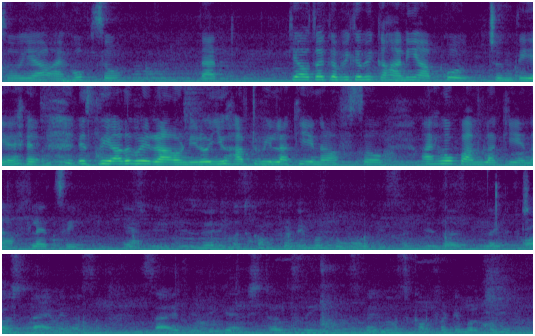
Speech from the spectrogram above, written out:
so yeah I hope सो दैट क्या होता है कभी कभी कहानी आपको चुनती है। Is the other way round you know you have to be lucky enough so I hope I am lucky enough let's see very much comfortable to work with Sanjay Dutt like first time in a sci-fi gangster three very much comfortable for me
